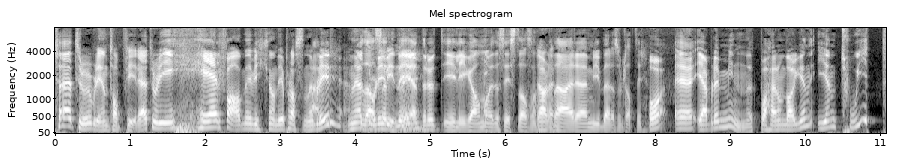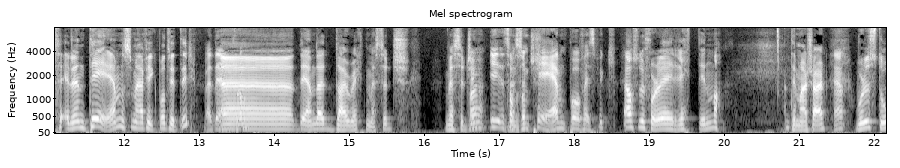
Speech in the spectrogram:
Så jeg tror det blir en topp fire. Jeg tror de gir helt faen i hvilken av de plassene det blir. Men jeg det har tror de sett bedre ut i ligaen nå i det siste, altså. Det er, det. er eh, mye bedre resultater. Og eh, jeg ble minnet på her om dagen i en tweet, eller en DM, som jeg fikk på Twitter. Hva er DM? Eh, DM det er direct message. Messaging. Ah, I, samme som PM på Facebook. Ja, så du får det rett inn, da. Til meg sjæl. Ja. Hvor det sto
